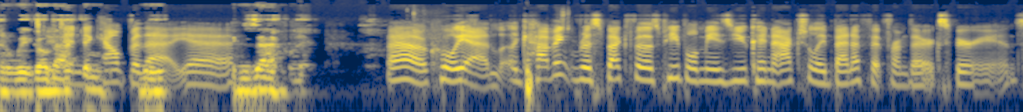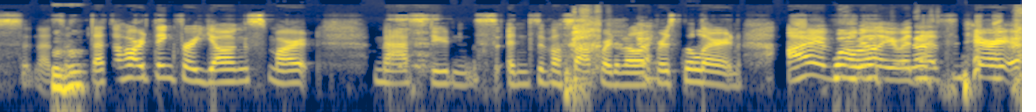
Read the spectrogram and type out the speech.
And we go you back didn't and account for that. Yeah. Exactly Oh, cool. Yeah, like having respect for those people means you can actually benefit from their experience, and that's mm-hmm. a, that's a hard thing for young, smart math students and software developers to learn. I am well, familiar with that scenario.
